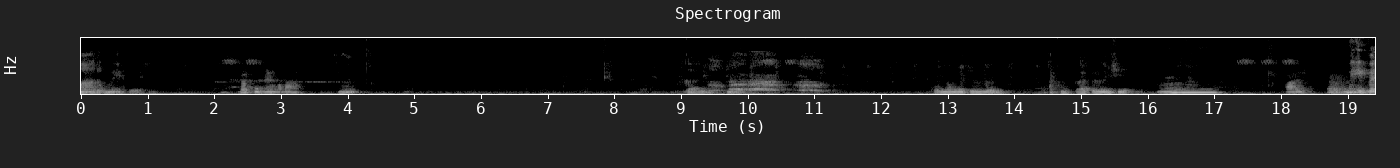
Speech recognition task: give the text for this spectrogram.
มาดอกแม่ไปเราปลูกเพลงเอาบ้าอืมไก่ดอกเดียวคนนอนในจังเรือนถูกกลายไปเรือนเสียอืม ไปไม่อีเป้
